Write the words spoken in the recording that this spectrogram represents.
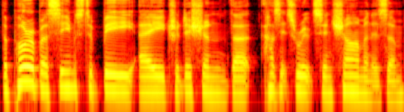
the Purba seems to be a tradition that has its roots in shamanism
